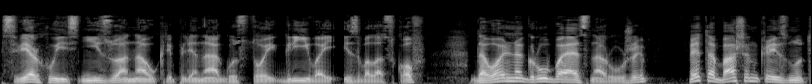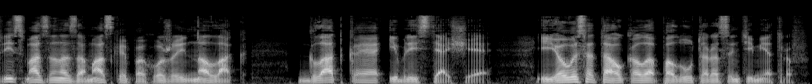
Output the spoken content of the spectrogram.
Сверху и снизу она укреплена густой гривой из волосков, довольно грубая снаружи. Эта башенка изнутри смазана замазкой, похожей на лак, гладкая и блестящая. Ее высота около полутора сантиметров.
